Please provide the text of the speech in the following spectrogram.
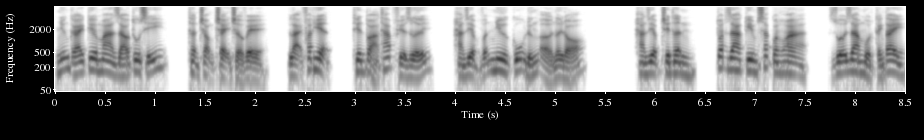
Những cái kia ma giáo tu sĩ, thận trọng chạy trở về, lại phát hiện, thiên tỏa tháp phía dưới, hàn diệp vẫn như cũ đứng ở nơi đó. Hàn diệp trên thân toát ra kim sắc quang hoa dỗi ra một cánh tay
